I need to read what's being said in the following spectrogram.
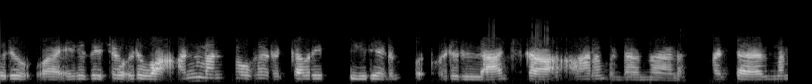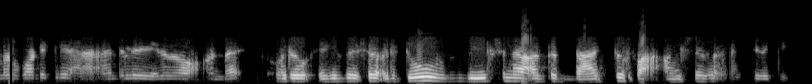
ഒരു ഏകദേശം ഒരു വൺ മന്ത് റിക്കവറി പീരിയഡും ഒരു ലാർജ് സ്കാറും ഉണ്ടാകുന്നതാണ് ബട്ട് നമ്മൾ റോബോട്ടിക്കലി ഹാൻഡിൽ ചെയ്യുന്നതുകൊണ്ട് ഒരു ഏകദേശം ഒരു ടു വീക്സിനകത്ത് back to functional activity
